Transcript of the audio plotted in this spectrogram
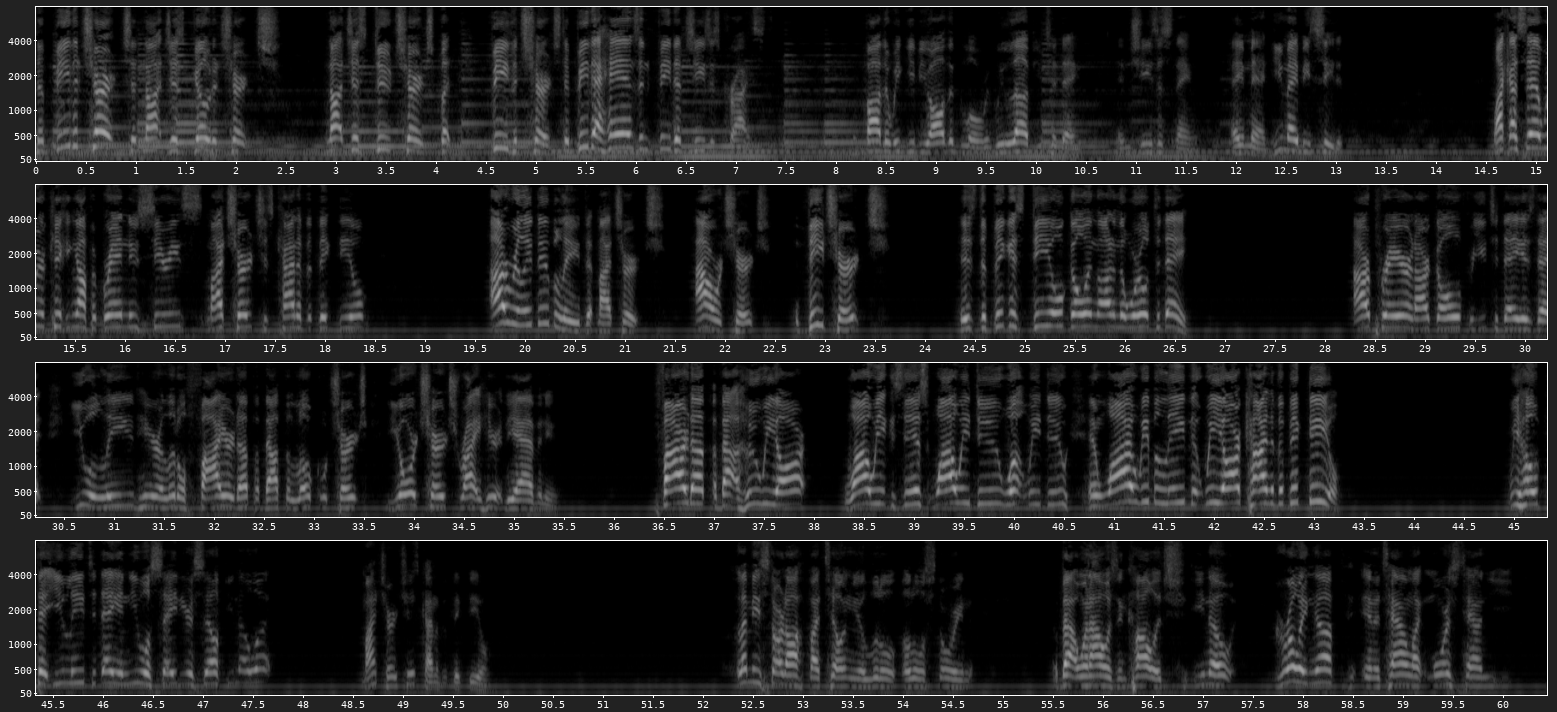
To be the church and not just go to church. Not just do church, but be the church. To be the hands and feet of Jesus Christ. Father, we give you all the glory. We love you today. In Jesus' name, amen. You may be seated. Like I said, we're kicking off a brand new series. My church is kind of a big deal. I really do believe that my church, our church, the church, is the biggest deal going on in the world today. Our prayer and our goal for you today is that you will leave here a little fired up about the local church, your church right here at the Avenue. Fired up about who we are, why we exist, why we do what we do, and why we believe that we are kind of a big deal. We hope that you leave today and you will say to yourself, you know what? My church is kind of a big deal. Let me start off by telling you a little, a little story about when I was in college. You know, growing up in a town like Morristown, you,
